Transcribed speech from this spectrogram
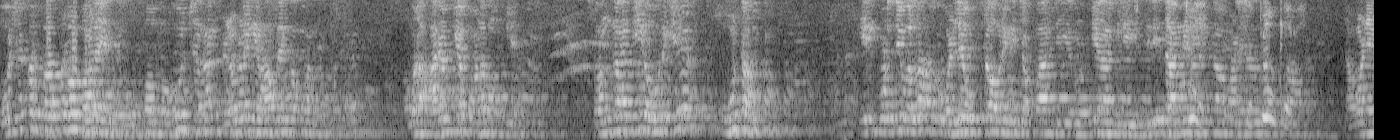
ಪೋಷಕರ ಪಾತ್ರ ಬಹಳ ಇದೆ. ಒಬ್ಬ ಮಗು ಚೆನ್ನಾಗಿ ಬೆಳವಣಿಗೆ ಆಗ್ಬೇಕಪ್ಪ ಅಂತಂದ್ರೆ ಅವರ ಆರೋಗ್ಯ ಬಹಳ ಮುಖ್ಯ. ಸೊ ಹಂಗಾಗಿ ಅವರಿಗೆ ಊಟ. ಏನ್ ಕೊಡ್ತೀವಲ್ಲ? ಅದು ಒಳ್ಳೆ ಊಟ ಅವರಿಗೆ ಚಪಾತಿ ರೊಟ್ಟಿ ಆಗಲಿ ಸಿರಿಧಾನ್ಯ ನವಣೆ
